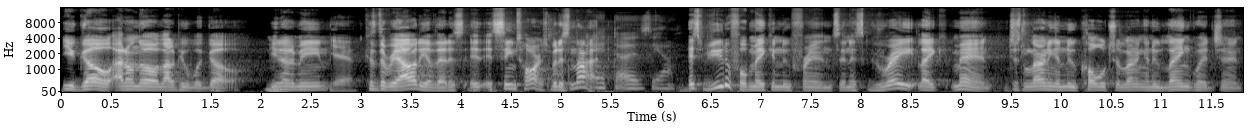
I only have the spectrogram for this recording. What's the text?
you go, I don't know a lot of people would go. You know what I mean? Yeah. Because the reality of that is, it, it seems harsh, but it's not. It does, yeah. It's beautiful making new friends, and it's great. Like, man, just learning a new culture, learning a new language, and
